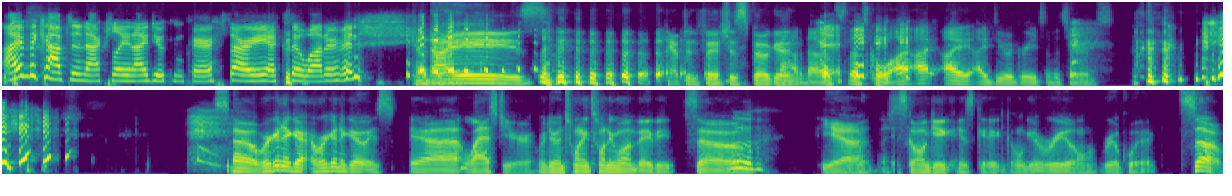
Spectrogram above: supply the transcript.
I'm the captain actually, and I do concur. Sorry, XO Waterman. nice. Captain Finch has spoken. no, no, that's that's cool. I, I I I do agree to the terms. So we're gonna go. We're gonna go as uh, last year. We're doing 2021, baby. So Ooh. yeah, Goodness. it's gonna get it's get, gonna get real real quick. So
